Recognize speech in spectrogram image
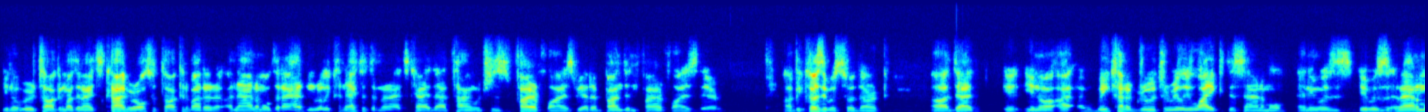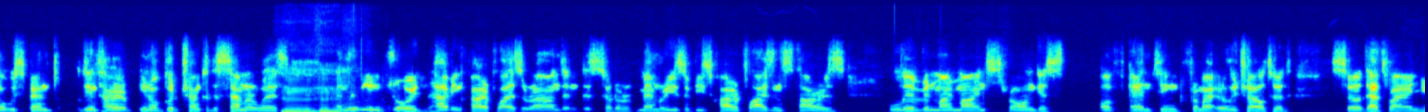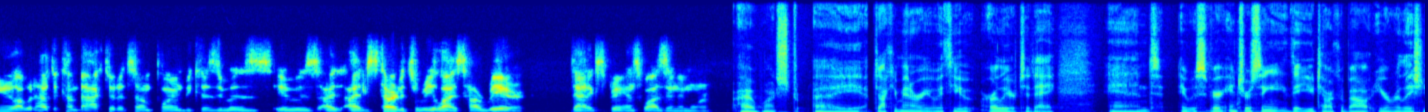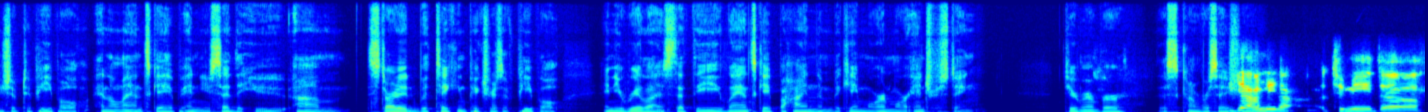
you know, we were talking about the night sky. We were also talking about an, an animal that I hadn't really connected to the night sky at that time, which is fireflies. We had abundant fireflies there uh, because it was so dark. Uh, that it, you know, I, we kind of grew to really like this animal, and it was it was an animal we spent the entire you know good chunk of the summer with, Mm-hmm. and really enjoyed having fireflies around. And this sort of memories of these fireflies and stars live in my mind strongest of anything from my early childhood. So that's why I knew I would have to come back to it at some point because it was it was I I started to realize how rare that experience was anymore. I watched a documentary with you earlier today, and it was very interesting that you talk about your relationship to people and the landscape. And you said that you um, started with taking pictures of people, and you realized that the landscape behind them became more and more interesting. Do you remember this conversation? Yeah, I mean, uh, to me, the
